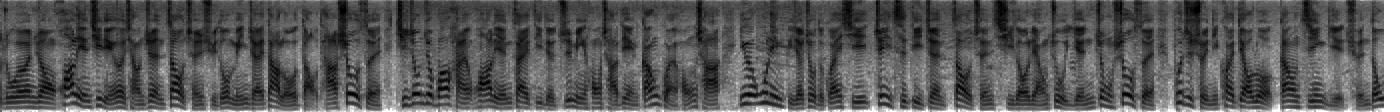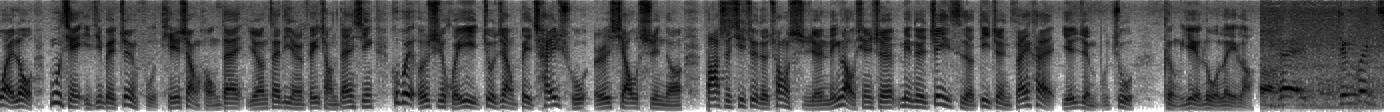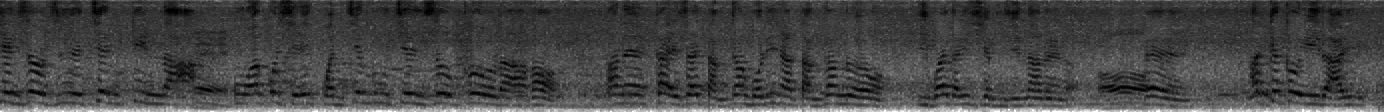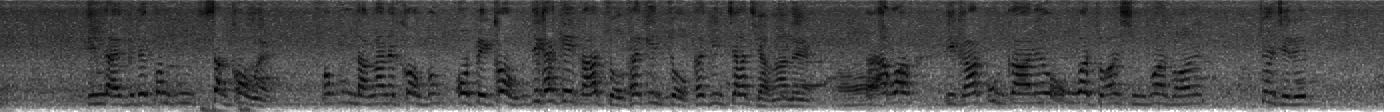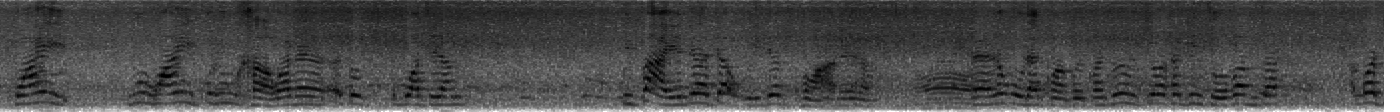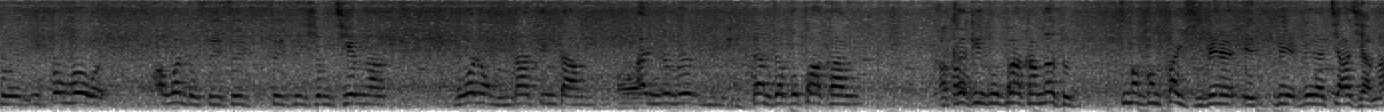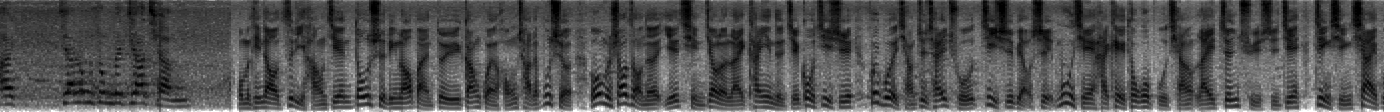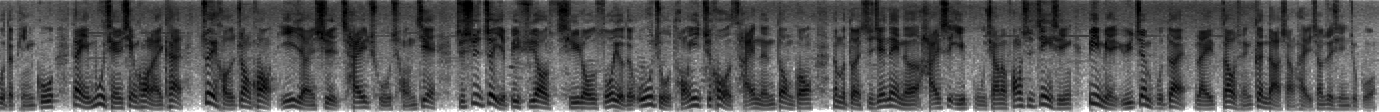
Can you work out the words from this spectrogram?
诸位观众，花莲七点二强震造成许多民宅大楼倒塌受损，其中就包含花莲在地的知名红茶店钢管红茶。因为屋龄比较旧的关系，这次地震造成骑楼梁柱严重受损，不止水泥块掉落，钢筋也全都外露。目前已经被政府贴上红单，也让在地人非常担心，会不会儿时回忆就这样被拆除而消失呢？八十七岁的创始人林老先生面对这一次的地震灾害，也忍不住。哽咽落泪了。经过建设局的鉴定啦，有啊，搁写管建筑建设课啦，吼，安尼才会使动工，无你若动工了吼，伊不爱甲你承认安尼啦。哦。嘿，啊，结果伊来，因来佮咧讲讲上讲诶，我本人安尼讲，讲我白讲，你较紧甲我做，较紧做，较紧加强安尼。哦。啊，我伊甲我讲甲安尼，我怎啊想看怎啊做一个。欢喜，愈欢喜不愈好啊！呢，都偌济人，几百个才才为了看呢啦。哦。哎，拢有来看过，看出叫我较紧做，我毋知。啊，我就伊讲好个，啊，我就随随随随先签啊。我拢毋敢叮当。哦。啊，你这个，咱毋知搁拍空，啊，较紧搁拍空啊，就即马讲拜时要来，要要来加强啊，加拢总要加强。我们听到字里行间都是林老板对于钢管红茶的不舍，而我们稍早呢也请教了来勘验的结构技师，会不会强制拆除？技师表示，目前还可以透过补强来争取时间进行下一步的评估，但以目前现况来看，最好的状况依然是拆除重建，只是这也必须要骑楼所有的屋主同意之后才能动工。那么短时间内呢，还是以补强的方式进行，避免余震不断来造成更大伤害。以上最新主播。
